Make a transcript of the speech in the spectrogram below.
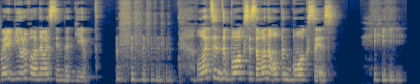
Very beautiful. I've never seen that gift. What's in the boxes? I want to open boxes.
